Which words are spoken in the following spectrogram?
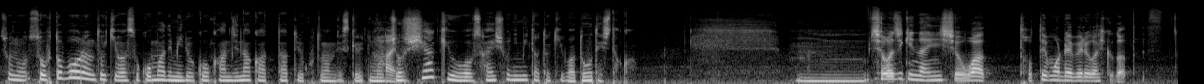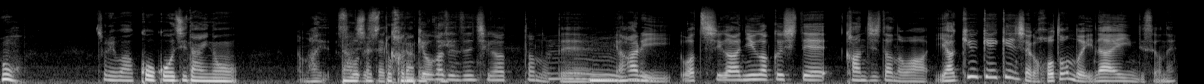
そのソフトボールの時はそこまで魅力を感じなかったということなんですけれども、はい、女子野球を最初に見た時はどうでしたか？うん正直な印象はとてもレベルが低かったです。それは高校時代のまあ、そうですね。環境が全然違ったのでやはり私が入学して感じたのは野球経験者がほとんどいないんですよね。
